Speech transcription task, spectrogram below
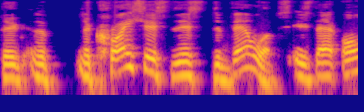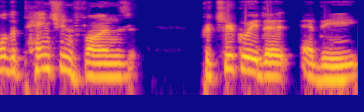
the, the the crisis this develops is that all the pension funds, particularly the the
